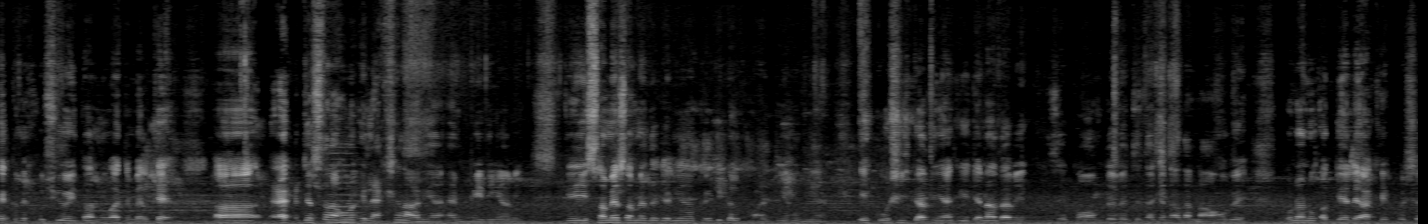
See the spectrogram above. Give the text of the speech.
ਇੱਕ ਤੇ ਖੁਸ਼ੀ ਹੋਈ ਤੁਹਾਨੂੰ ਅੱਜ ਮਿਲ ਕੇ। ਅ, ਜਿਸ ਤਰ੍ਹਾਂ ਹੁਣ ਇਲੈਕਸ਼ਨ ਆ ਰਹੀਆਂ ਐਮਪੀ ਦੀਆਂ ਵੀ ਕਿ ਸਮੇਂ-ਸਮੇਂ ਤੇ ਜਿਹੜੀਆਂ ਪੋਲੀਟੀਕਲ ਪਾਰਟੀਆਂ ਹੁੰਦੀਆਂ ਇਹ ਕੋਸ਼ਿਸ਼ ਕਰਦੀਆਂ ਕਿ ਜਿਨ੍ਹਾਂ ਦਾ ਵੀ ਕਿਸੇ ਕੌਮ ਦੇ ਵਿੱਚ ਜਾਂ ਜਿਨ੍ਹਾਂ ਦਾ ਨਾਂ ਹੋਵੇ ਉਹਨਾਂ ਨੂੰ ਅੱਗੇ ਲਿਆ ਕੇ ਕੁਝ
